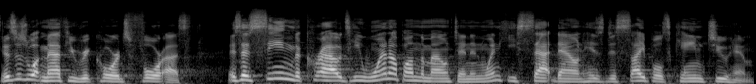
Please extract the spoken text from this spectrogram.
this is what Matthew records for us. It says, Seeing the crowds, he went up on the mountain, and when he sat down, his disciples came to him.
